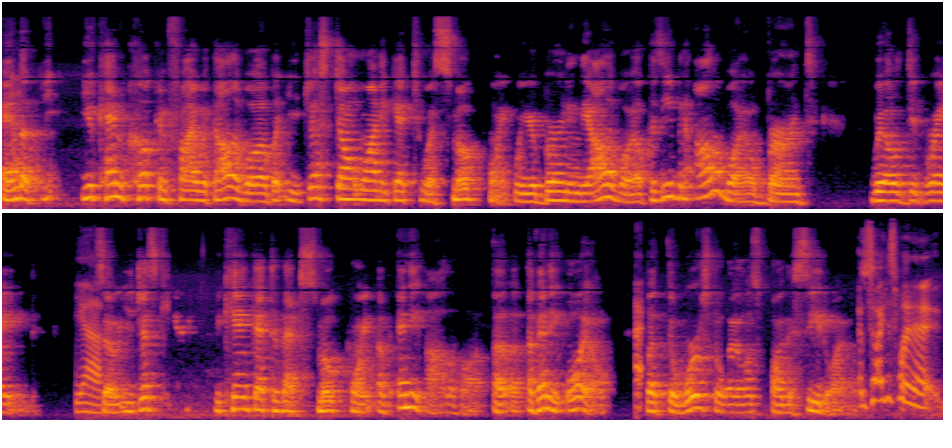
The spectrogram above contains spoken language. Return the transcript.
And look, you, you can cook and fry with olive oil, but you just don't want to get to a smoke point where you're burning the olive oil because even olive oil burnt will degrade. Yeah. So you just can't, you can't get to that smoke point of any olive oil uh, of any oil but the worst oils are the seed oils. So I just want to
